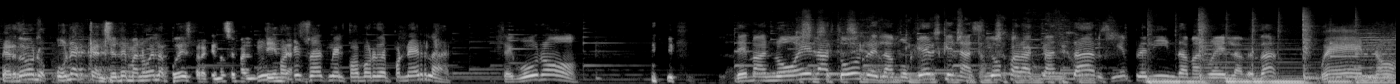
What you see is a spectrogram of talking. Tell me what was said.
Perdón, una canción de Manuela, pues, para que no se Sí, malentienda. por eso hazme el favor de ponerla. Seguro. De Manuela Torres, la mujer que nació para cantar. Siempre linda, Manuela, ¿verdad? Bueno,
